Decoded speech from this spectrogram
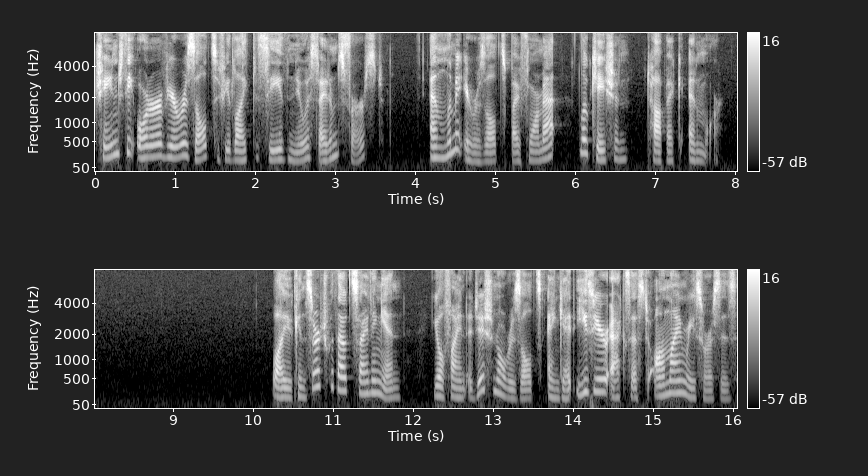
change the order of your results if you'd like to see the newest items first, and limit your results by format, location, topic, and more. While you can search without signing in, You'll find additional results and get easier access to online resources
